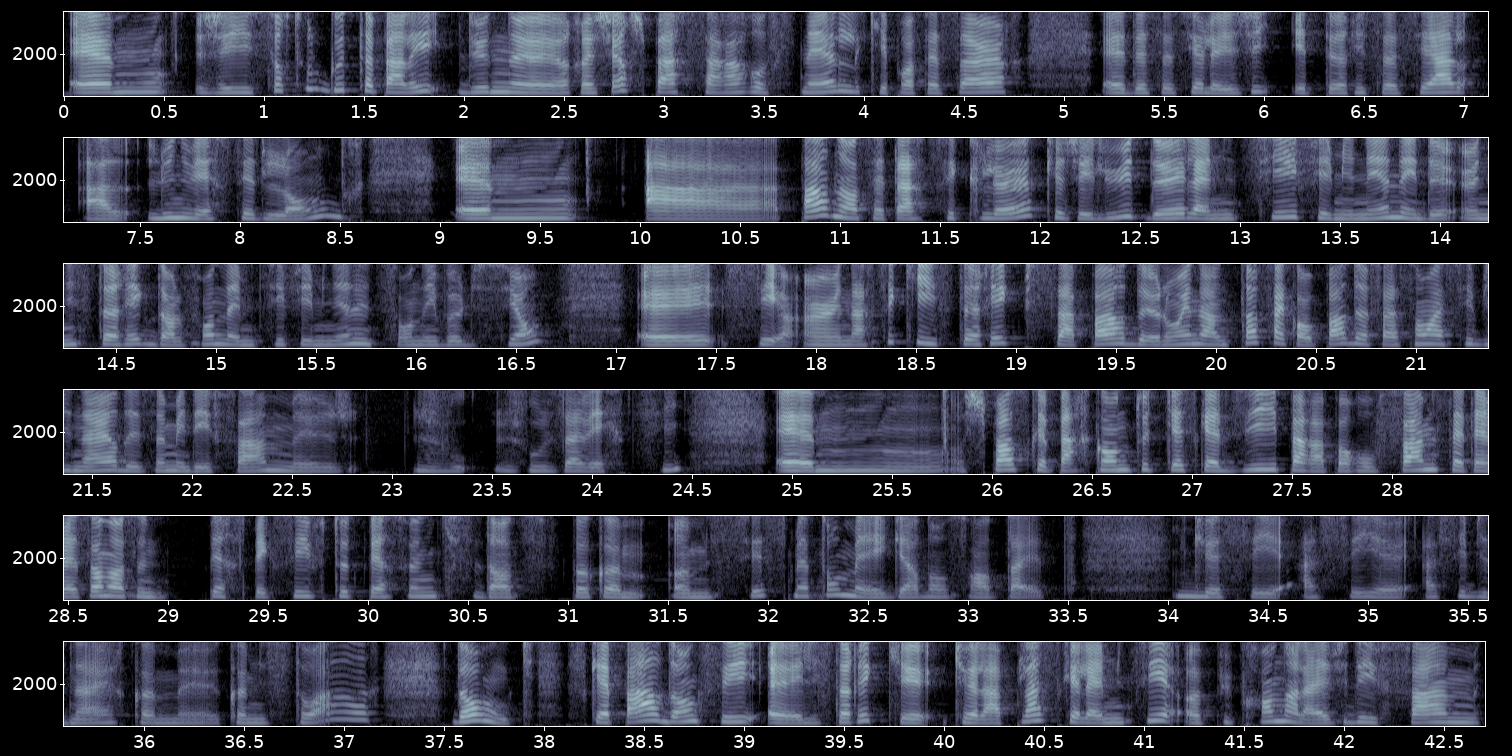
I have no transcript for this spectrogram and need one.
Euh, j'ai surtout le goût de te parler d'une recherche par Sarah Rosnell, qui est professeure euh, de sociologie et théorie sociale à l'Université de Londres. Euh, elle parle dans cet article-là que j'ai lu de l'amitié féminine et d'un historique, dans le fond, de l'amitié féminine et de son évolution. Euh, c'est un article qui est historique, puis ça part de loin dans le temps, fait qu'on parle de façon assez binaire des hommes et des femmes. Euh, je, vous, je vous, avertis. Euh, je pense que par contre, tout ce qu'elle dit par rapport aux femmes, c'est intéressant dans une perspective, toute personne qui s'identifie pas comme homme cis, mettons, mais gardons ça en tête. Mm. que c'est assez, euh, assez binaire comme, euh, comme histoire. Donc, ce qu'elle parle, donc, c'est l'historique que, que, la place que l'amitié a pu prendre dans la vie des femmes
